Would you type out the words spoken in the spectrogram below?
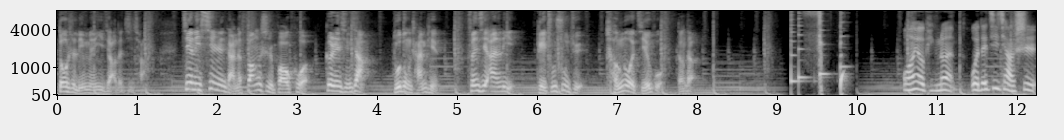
都是临门一脚的技巧。建立信任感的方式包括个人形象、读懂产品、分析案例、给出数据、承诺结果等等。网友评论：我的技巧是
